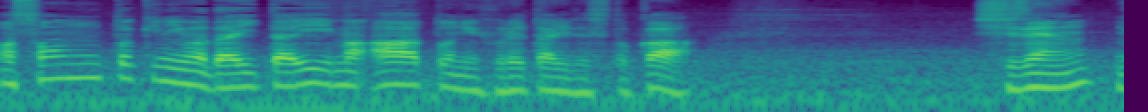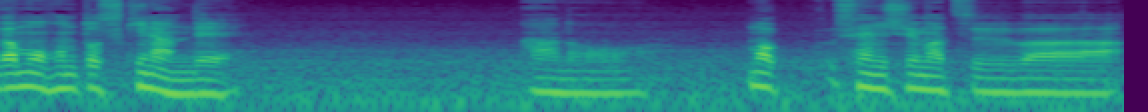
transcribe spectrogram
まあ、その時には大体、まあ、アートに触れたりですとか、自然がもう本当好きなんで、あの、まあ、先週末は、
